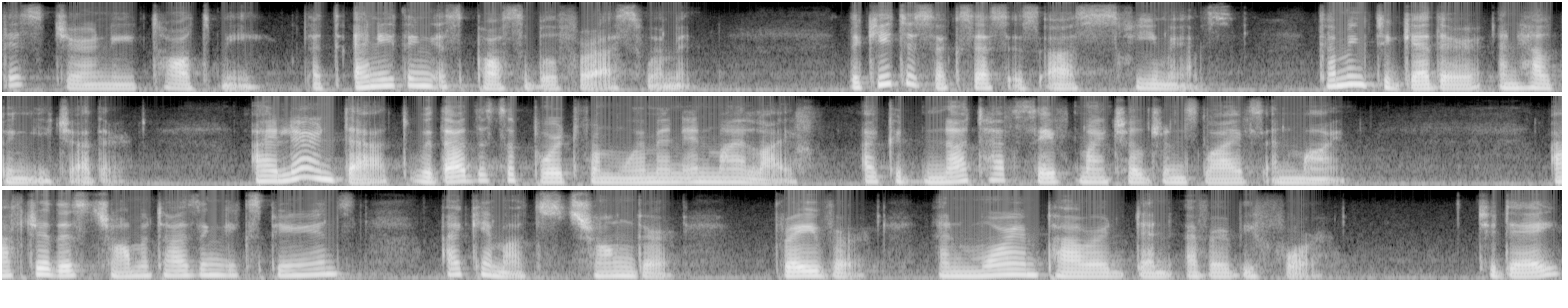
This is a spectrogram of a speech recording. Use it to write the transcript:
This journey taught me that anything is possible for us women. The key to success is us females coming together and helping each other. I learned that without the support from women in my life, I could not have saved my children's lives and mine. After this traumatizing experience, I came out stronger, braver, and more empowered than ever before. Today,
